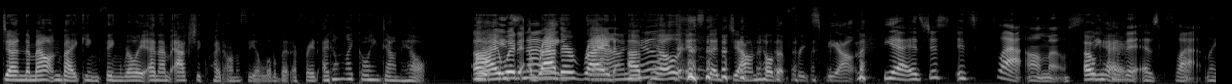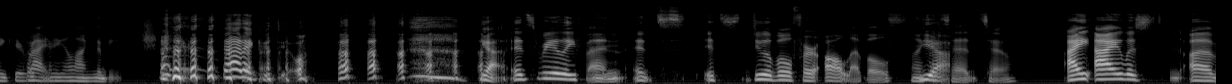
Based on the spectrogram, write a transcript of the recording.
done the mountain biking thing really, and I'm actually quite honestly a little bit afraid. I don't like going downhill. Oh, I would rather ride downhill? uphill. It's the downhill that freaks me out. yeah, it's just it's flat almost. Okay. Think of it as flat, like you're Okay. riding along the beach. Okay, that I could do. yeah, it's really fun. It's it's doable for all levels, like Yeah. I said. So, I I was a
